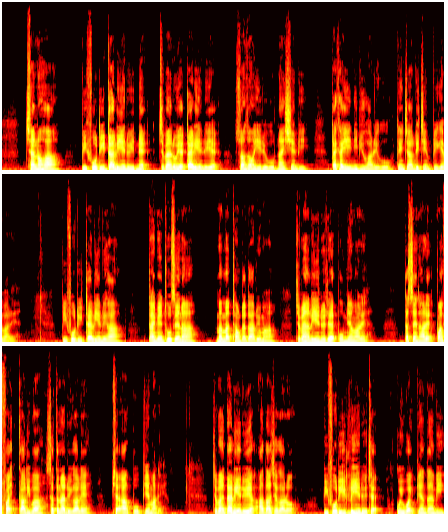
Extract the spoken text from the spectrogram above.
။ချန်တော့ဟာ P40 တိုက်လေယာဉ်တွေနဲ့ဂျပန်တို့ရဲ့တိုက်လေယာဉ်တွေရဲ့စွမ်းဆောင်ရည်တွေကိုနှိုင်းယှဉ်ပြီးတိုက်ခိုက်ရေးနည်းဗျူဟာတွေကိုတင် जा လေ့ကျင့်ပေးခဲ့ပါတယ်။ P40 တိုက်လေယာဉ်တွေဟာဒိုင်ပင်ထိုးစင်းတာမတ်မတ်ထောင်တက်တာတွေမှာဂျပန်လေယာဉ်တွေထက်ပိုမြန်ပါတယ်။တပ်ဆင်ထားတဲ့ .5 ကာလီဘာစက်တနတ်တွေကလည်းဖြတ်အားပိုပြင်းပါတယ်။ဂျပန်တိုက်လေယာဉ်တွေရဲ့အားသာချက်ကတော့ P40 လေယာဉ်တွေထက်ကိုယ်ဝိုက်ပြန်တန်းပြီး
